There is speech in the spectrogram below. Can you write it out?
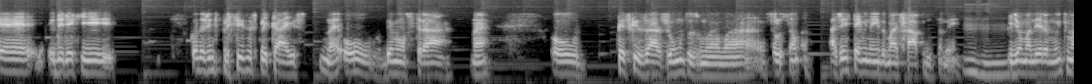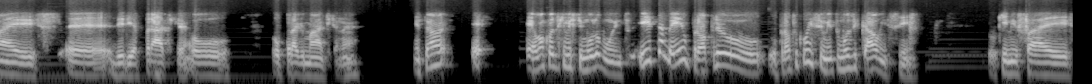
é, eu diria que quando a gente precisa explicar isso, né? Ou demonstrar, né? Ou pesquisar juntos uma, uma solução, a gente termina indo mais rápido também uhum. e de uma maneira muito mais, é, diria, prática ou, ou pragmática, né? Então é, é uma coisa que me estimula muito e também o próprio o próprio conhecimento musical em si o que me faz,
